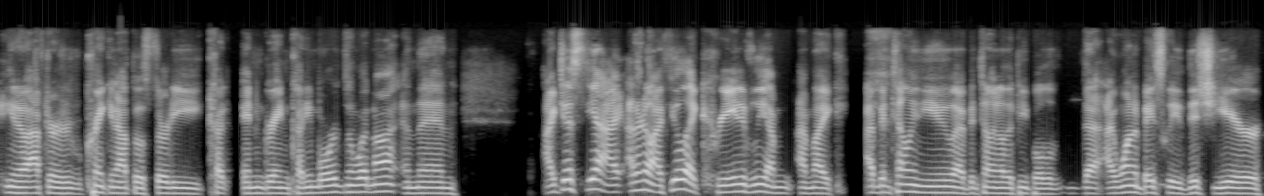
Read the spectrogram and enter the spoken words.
you know, after cranking out those 30 cut end grain cutting boards and whatnot. And then I just, yeah, I, I don't know. I feel like creatively, I'm, I'm like, I've been telling you, I've been telling other people that I want to basically this year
